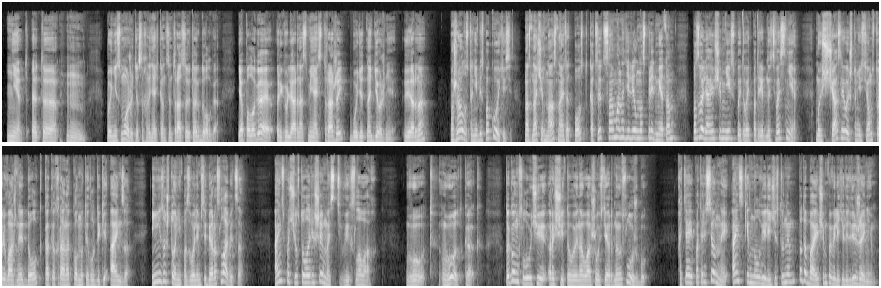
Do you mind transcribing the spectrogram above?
Нет, это... Хм, вы не сможете сохранять концентрацию так долго. Я полагаю, регулярно сменять стражей будет надежнее, верно? Пожалуйста, не беспокойтесь. Назначив нас на этот пост, Кацит сама наделил нас предметом, позволяющим не испытывать потребность во сне. Мы счастливы, что несем столь важный долг, как охрана комнаты владыки Айнза, и ни за что не позволим себе расслабиться». Айнс почувствовал решимость в их словах. «Вот, вот как. В таком случае рассчитываю на вашу усердную службу». Хотя и потрясенный, Айнс кивнул величественным, подобающим повелителю движением.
